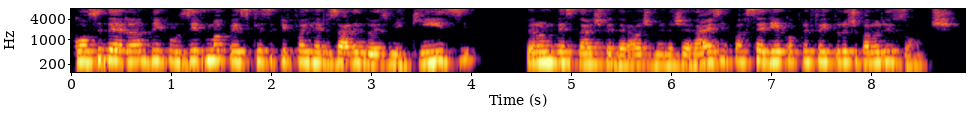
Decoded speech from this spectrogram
considerando inclusive uma pesquisa que foi realizada em 2015 pela Universidade Federal de Minas Gerais em parceria com a Prefeitura de Belo Horizonte.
